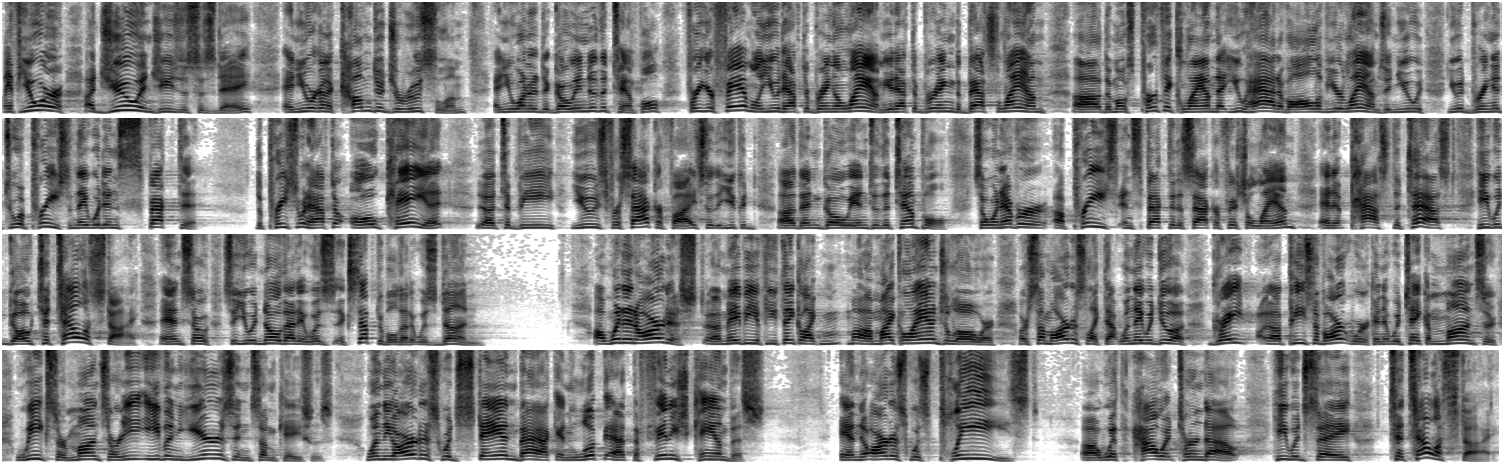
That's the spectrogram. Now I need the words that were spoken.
If you were a Jew in Jesus' day and you were going to come to Jerusalem and you wanted to go into the temple, for your family, you would have to bring a lamb. You'd have to bring the best lamb, uh, the most perfect lamb that you had of all of your lambs, and you, you would bring it to a priest and they would inspect it. The priest would have to okay it uh, to be used for sacrifice so that you could uh, then go into the temple. So, whenever a priest inspected a sacrificial lamb and it passed the test, he would go tetelestai. And so, so you would know that it was acceptable, that it was done. Uh, when an artist, uh, maybe if you think like uh, Michelangelo or, or some artist like that, when they would do a great uh, piece of artwork and it would take them months or weeks or months or e- even years in some cases, when the artist would stand back and look at the finished canvas and the artist was pleased uh, with how it turned out, he would say, Tetelestai.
